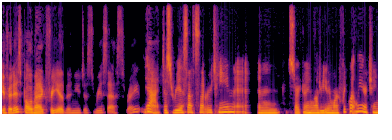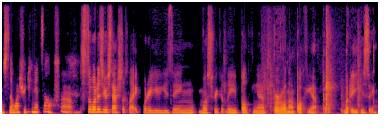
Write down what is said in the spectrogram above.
if it is problematic for you, then you just reassess, right? Yeah, just reassess that routine and start doing laundry either more frequently or change the wash routine itself. Oh, so, what does your stash look like? What are you using most frequently, bulking up, or well, not bulking up, but what are you using?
